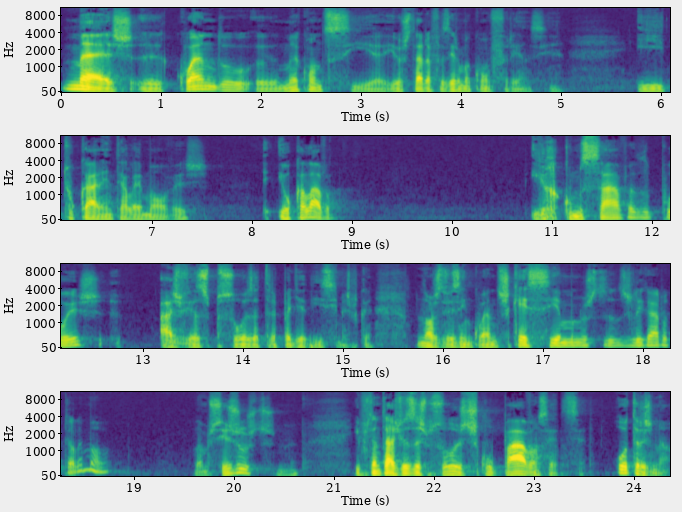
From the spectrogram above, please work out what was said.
Mas quando me acontecia eu estar a fazer uma conferência e tocar em telemóveis, eu calava. E recomeçava depois, às vezes, pessoas atrapalhadíssimas, porque nós de vez em quando esquecemos-nos de desligar o telemóvel. Vamos ser justos. É? E, portanto, às vezes as pessoas desculpavam-se, etc. Outras não.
